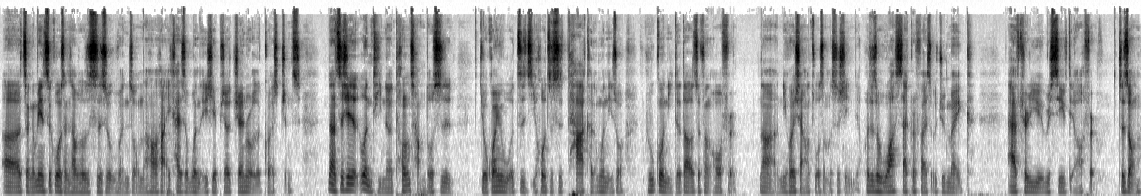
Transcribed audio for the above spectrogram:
呃，整个面试过程差不多是四十五分钟，然后他一开始问了一些比较 general 的 questions，那这些问题呢，通常都是有关于我自己，或者是他可能问你说，如果你得到这份 offer，那你会想要做什么事情，或者是 what sacrifice would you make after you receive the offer？这种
